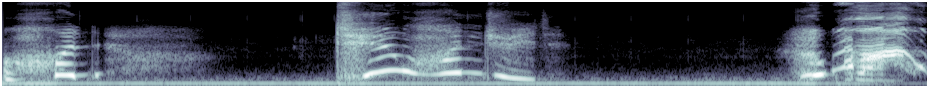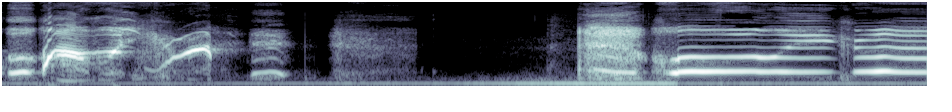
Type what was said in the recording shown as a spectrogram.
a hun- 200. Whoa! Oh my god! Holy crap!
